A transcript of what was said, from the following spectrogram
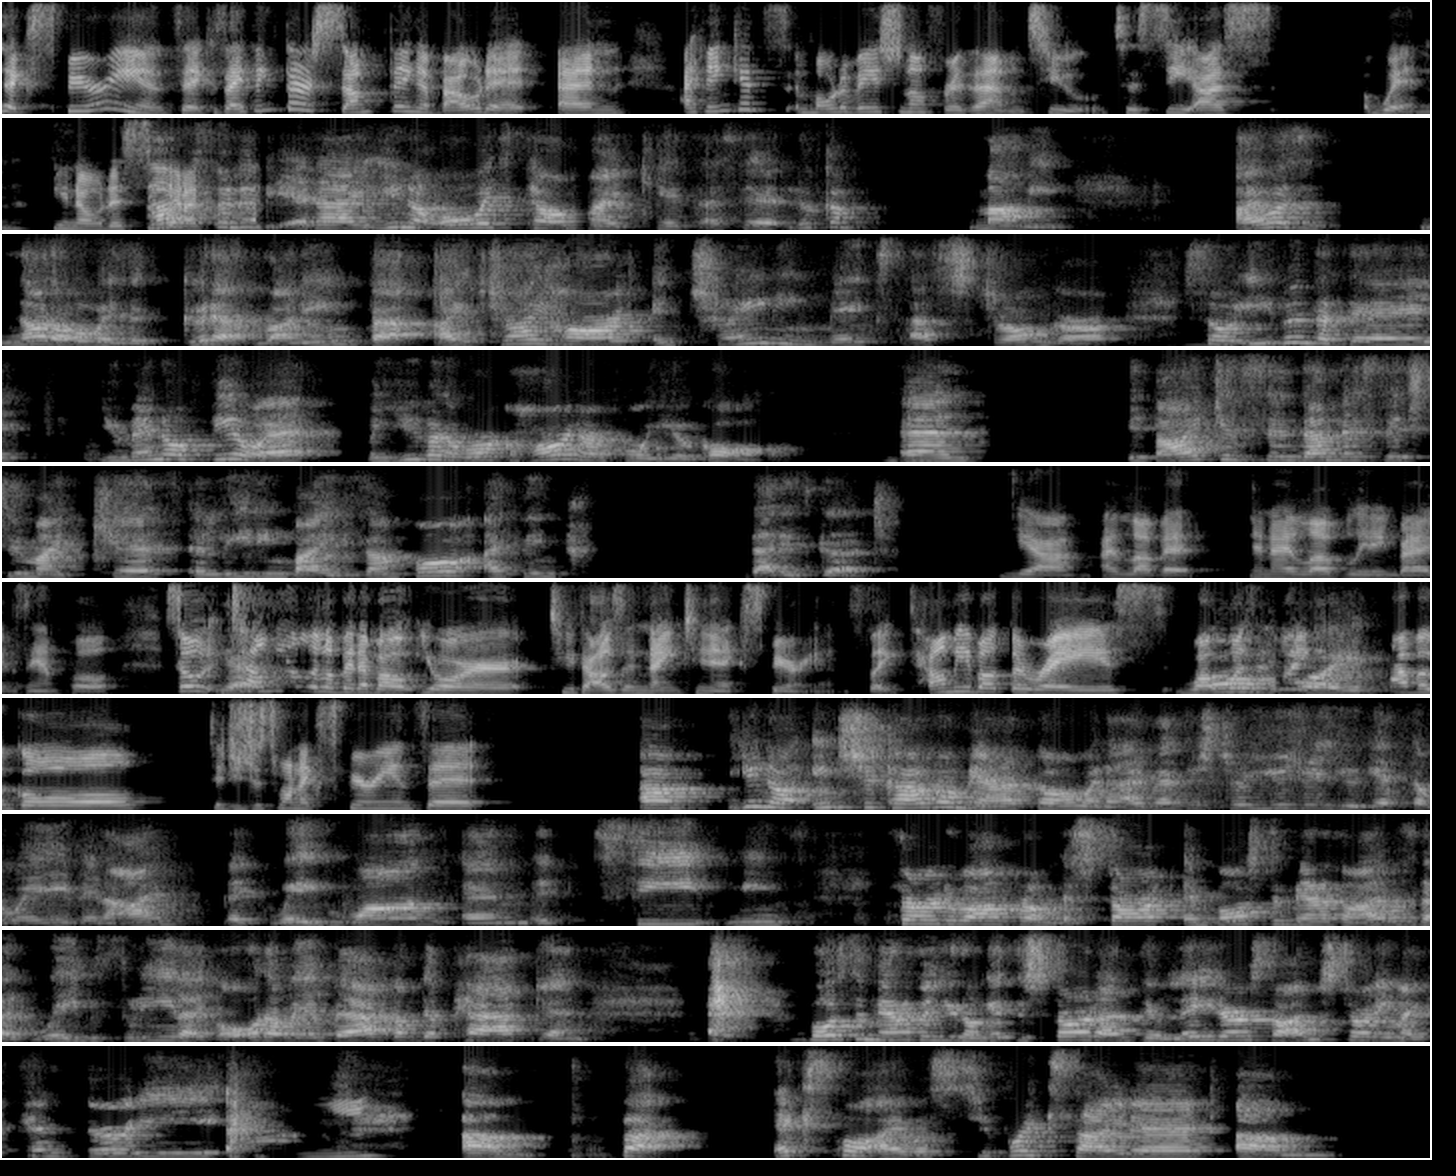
to experience it because I think there's something about it, and I think it's motivational for them too to see us win. You know, to see Absolutely. us. And I, you know, always tell my kids, I said, look, at mommy I was not always good at running, but I try hard and training makes us stronger. Mm-hmm. So even the day you may not feel it, but you got to work harder for your goal. Mm-hmm. And if I can send that message to my kids and leading by example, I think that is good. Yeah, I love it. And I love leading by example. So yeah. tell me a little bit about your 2019 experience. Like tell me about the race. What oh, was it like? have a goal? Did you just want to experience it? Um, you know, in Chicago Marathon, when I register, usually you get the wave, and I'm like wave one, and like C means third one from the start. And Boston Marathon, I was like wave three, like all the way back of the pack, and Boston Marathon, you don't get to start until later. So I'm starting like 10:30. Mm-hmm. um, but Expo, I was super excited. Um,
